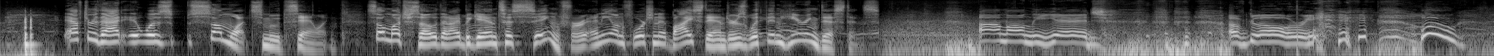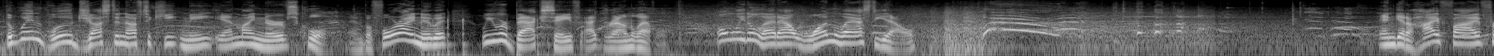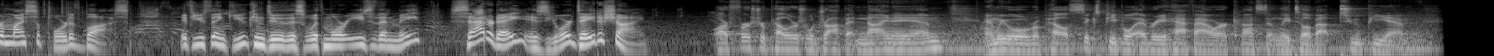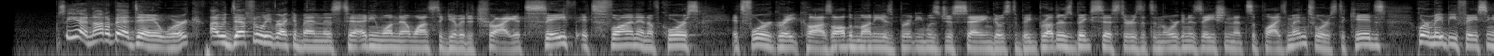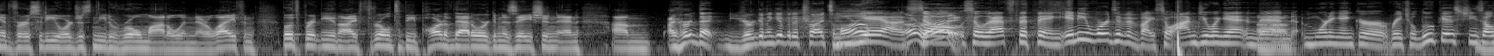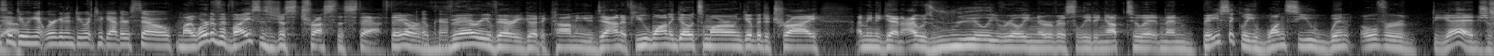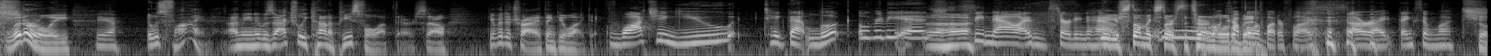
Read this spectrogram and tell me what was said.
After that, it was somewhat smooth sailing. So much so that I began to sing for any unfortunate bystanders within hearing distance. I'm on the edge of glory. Woo! The wind blew just enough to keep me and my nerves cool, and before I knew it, we were back safe at ground level, only to let out one last yell and get a high five from my supportive boss. If you think you can do this with more ease than me, Saturday is your day to shine. Our first rappellers will drop at 9 a.m., and we will rappel six people every half hour constantly till about 2 p.m. So yeah, not a bad day at work. I would definitely recommend this to anyone that wants to give it a try. It's safe, it's fun, and of course, it's for a great cause. All the money, as Brittany was just saying, goes to Big Brothers Big Sisters. It's an organization that supplies mentors to kids who are maybe facing adversity or just need a role model in their life. And both Brittany and I are thrilled to be part of that organization. And um, I heard that you're going to give it a try tomorrow. Yeah, All so right. so that's the thing. Any words of advice? So I'm doing it, and then Uh-huh. morning anchor Rachel Lucas, she's also Yeah. doing it. We're going to do it together. So My word of advice is just trust the staff. They are Okay. very, very good at calming you down. If you want to go tomorrow and give it a try, I mean, again, I was really, really nervous leading up to it. And then basically, once you went over the edge, literally, yeah. it was fine. I mean, it was actually kind of peaceful up there. So give it a try. I think you'll like it. Watching you take that look over the edge. See now I'm starting to have Uh-huh. your stomach starts to turn a ooh, little a couple bit. of butterflies. All right, thanks so much.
